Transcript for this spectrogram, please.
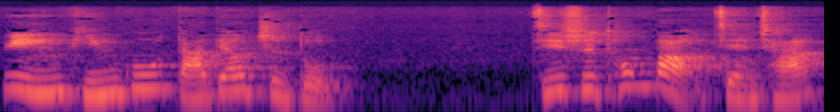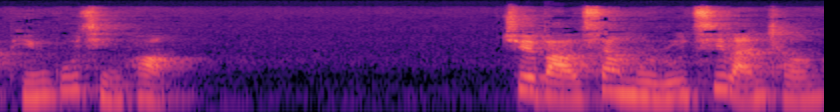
运营评估达标制度，及时通报检查评估情况，确保项目如期完成，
